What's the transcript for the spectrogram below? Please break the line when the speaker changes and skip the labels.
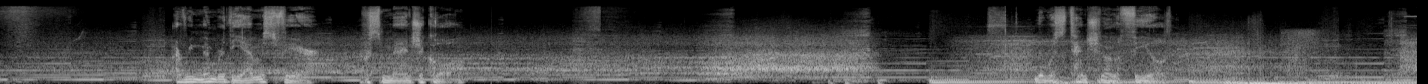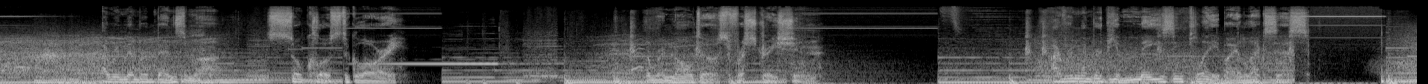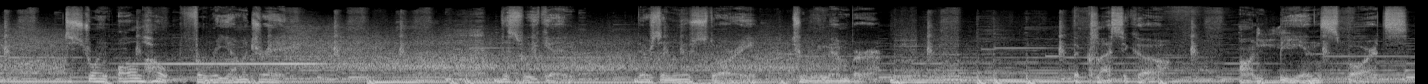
I remember the atmosphere. It was magical. There was tension on the field. I remember Benzema, so close to glory. And Ronaldo's frustration. I remember the amazing play by Alexis, destroying all hope for Real Madrid. This weekend, there's a new story to remember. The Clásico on beIN Sports.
